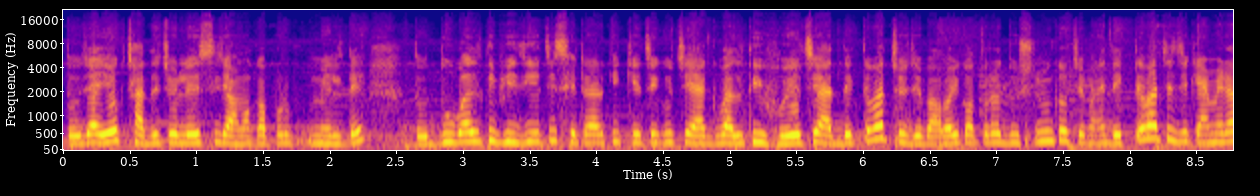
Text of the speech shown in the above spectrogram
তো যাই হোক, ছাদে চলে এসেছি জামা কাপড় মেলতে। তো দু বালতি ভিজিয়েছি, সেটা আর কি কেচে কুচে এক বালতি হয়েছে। আর দেখতে পাচ্ছ যে বাবাই কতটা দুষ্টুমি করছে মানে দেখতে পাচ্ছে যে ক্যামেরা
